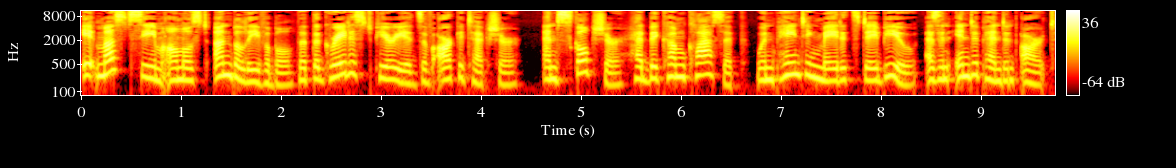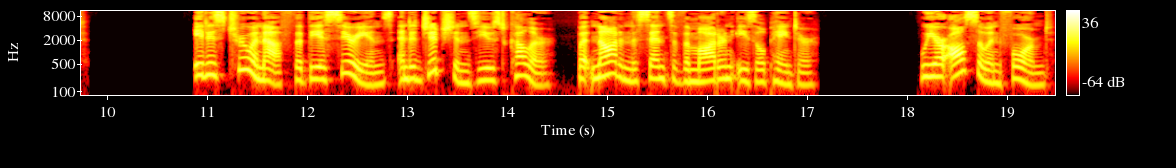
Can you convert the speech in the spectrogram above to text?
It must seem almost unbelievable that the greatest periods of architecture, and sculpture had become classic when painting made its debut as an independent art. It is true enough that the Assyrians and Egyptians used color, but not in the sense of the modern easel painter. We are also informed,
